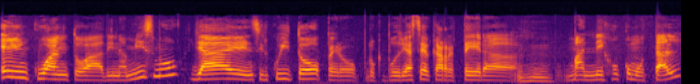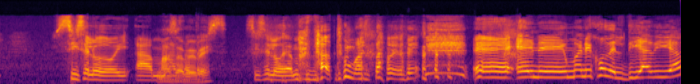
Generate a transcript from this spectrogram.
En cuanto a dinamismo, ya en circuito, pero lo que podría ser carretera, manejo como tal, sí se lo doy a Mazda Mazda bebé. 3. Sí se lo doy a Mazda, a tu Mazda bebé. Eh, en el manejo del día a día,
